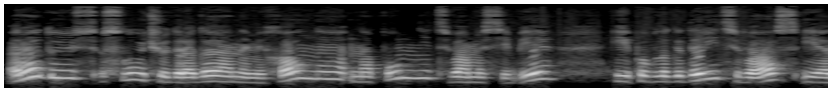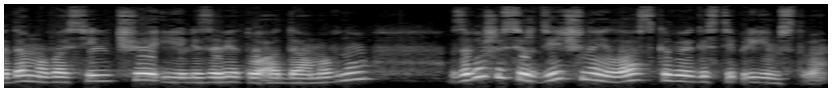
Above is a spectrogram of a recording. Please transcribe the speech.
Радуюсь случаю, дорогая Анна Михайловна, напомнить вам о себе и поблагодарить вас и Адама Васильевича и Елизавету Адамовну за ваше сердечное и ласковое гостеприимство.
